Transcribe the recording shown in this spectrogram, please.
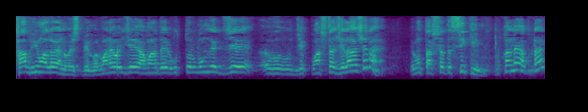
সাব হিমালয়ান ওয়েস্ট বেঙ্গল মানে ওই যে আমাদের উত্তরবঙ্গের যে যে পাঁচটা জেলা আছে না এবং তার সাথে সিকিম ওখানে আপনার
